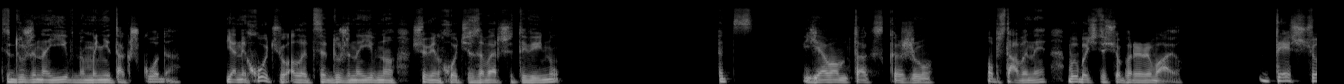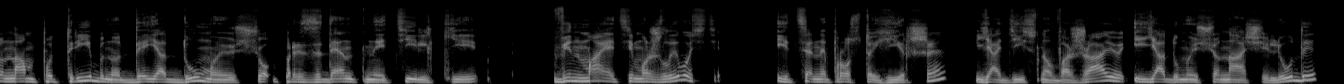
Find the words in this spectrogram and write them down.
Це дуже наївно, мені так шкода. Я не хочу, але це дуже наївно, що він хоче завершити війну. Ец- Я вам так скажу. обставини. Вибачте, що перериваю. Те, що нам потрібно, де я думаю, що президент не тільки він має ці можливості, і це не просто гірше. Я дійсно вважаю, і я думаю, що наші люди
